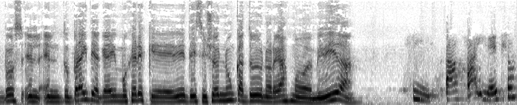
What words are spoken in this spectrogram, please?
vos en, en, tu práctica, que hay mujeres que vienen y te dicen, yo nunca tuve un orgasmo en mi vida? Sí, pasa y de hecho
